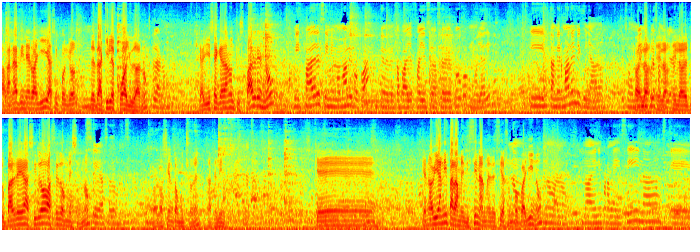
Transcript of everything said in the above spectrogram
a- a ganar dinero allí, así pues yo desde aquí les puedo ayudar, ¿no? Claro. Que allí se quedaron tus padres, ¿no? Mis padres y mi mamá, mi papá, que mi papá ya falleció hace poco, como ya dije, y está mi hermano y mi cuñado, que son Claro, mi y, lo, y lo de tu padre ha sido hace dos meses, ¿no? Sí, hace dos meses. Pues lo siento mucho, ¿eh, Jacqueline? Que, que no había ni para medicinas, me decías un poco allí, ¿no? No, no, no hay ni para medicinas, eh,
